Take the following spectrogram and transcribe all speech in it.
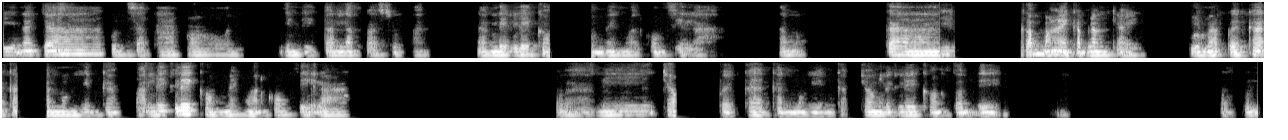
ดีนะจ๊ะคุณสัทธาพรยินดีต้อนรับเข้าสู่บ้านหลังเล็กๆของแมงวัดคงศิลาทำการที่ก็มาให้กำลังใจที่มาเปิดค่าการมองเห็นกับบ้านเล็กๆของแมงวันคงศิลาว่ามีช่องเปิดค่าการมองเห็นกับช่องเล็กๆของตนเองขอบคุณ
